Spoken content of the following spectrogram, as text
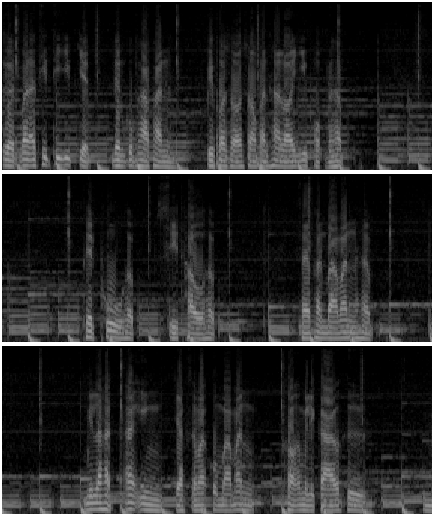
เกิดวันอาทิตย์ที่ 27 เดือนกุมภาพันธ์ ปี พศ 2526 นะครับ เพศผู้ครับ สีเทาครับ สายพันธุ์บามันนะครับ มีรหัสอ้างอิงจากสมาคมบามันของอเมริกาก็คือ B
